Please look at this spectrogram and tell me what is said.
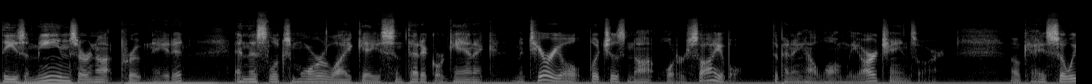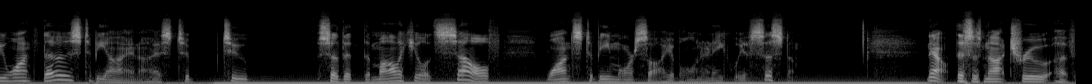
these amines are not protonated and this looks more like a synthetic organic material which is not water soluble, depending how long the R chains are. Okay, so we want those to be ionized to, to so that the molecule itself wants to be more soluble in an aqueous system. Now, this is not true of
